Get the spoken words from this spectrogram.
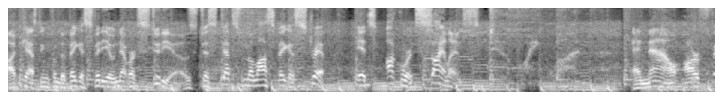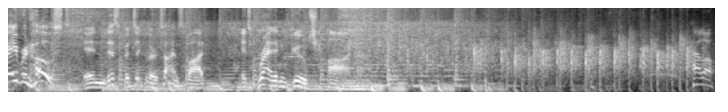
Broadcasting from the Vegas Video Network studios, just steps from the Las Vegas Strip, it's Awkward Silence 2.1. And now, our favorite host in this particular time spot, it's Brandon Gooch Hahn. Hello.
